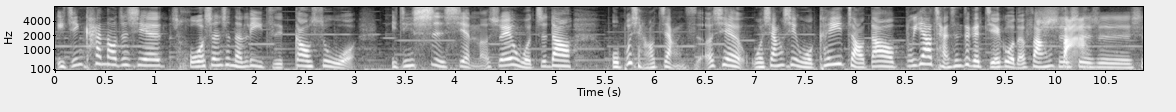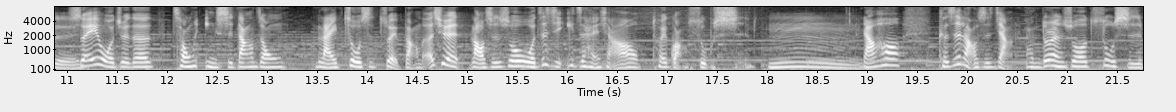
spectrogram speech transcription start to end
已经看到这些活生生的例子，告诉我已经视线了，所以我知道我不想要这样子，而且我相信我可以找到不要产生这个结果的方法。是是是是是，所以我觉得从饮食当中来做是最棒的。而且老实说，我自己一直很想要推广素食，嗯，然后可是老实讲，很多人说素食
